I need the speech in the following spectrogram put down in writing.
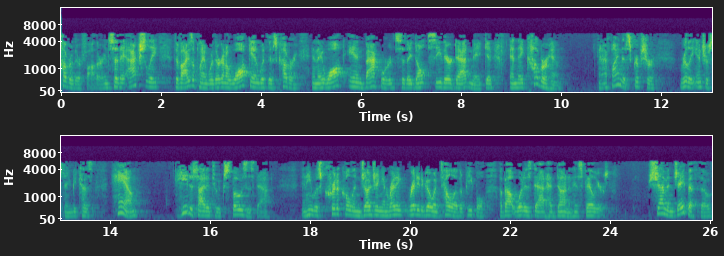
cover their father. And so they actually devise a plan where they're going to walk in with this covering. And they walk in backwards so they don't see their dad naked. And they cover him. And I find this scripture really interesting because Ham, he decided to expose his dad. And he was critical and judging and ready, ready to go and tell other people about what his dad had done and his failures. Shem and Japheth, though,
